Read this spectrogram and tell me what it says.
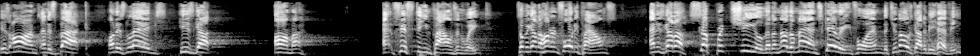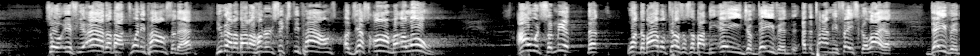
his arms, and his back. On his legs, he's got armor at 15 pounds in weight. So we got 140 pounds. And he's got a separate shield that another man's carrying for him that you know has got to be heavy. So if you add about 20 pounds to that, you got about 160 pounds of just armor alone. I would submit that what the Bible tells us about the age of David at the time he faced Goliath, David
